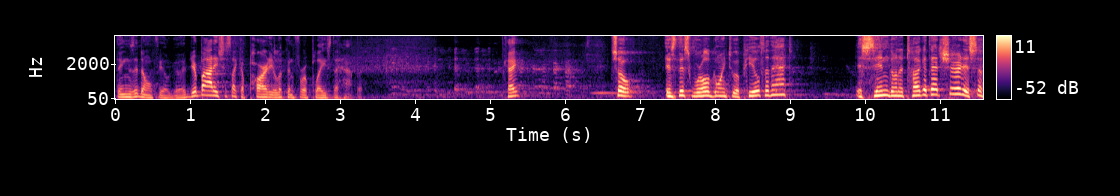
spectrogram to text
Things that don't feel good. Your body's just like a party looking for a place to happen. Okay? So, is this world going to appeal to that? Is sin going to tug at that? Sure it is. So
